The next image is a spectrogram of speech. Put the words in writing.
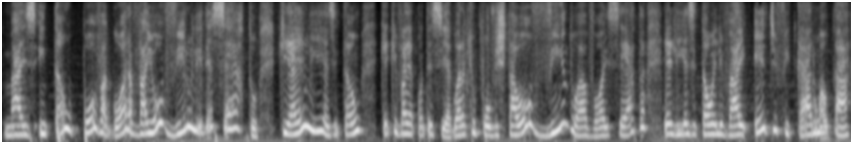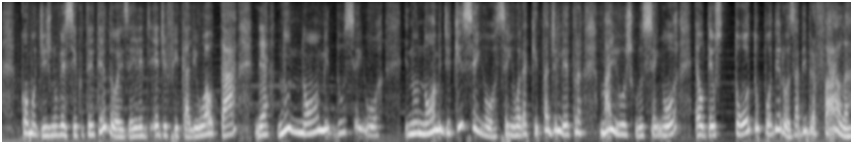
Mas então o povo agora vai ouvir o líder certo, que é Elias. Então, o que, que vai acontecer? Agora que o povo está ouvindo a voz certa, Elias, então, ele vai edificar um altar, como diz no versículo versículo 32. Ele edifica ali o altar, né, no nome do Senhor. E no nome de que Senhor? Senhor aqui está de letra maiúscula. O Senhor é o Deus Todo-Poderoso. A Bíblia fala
